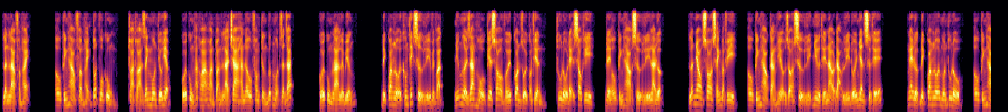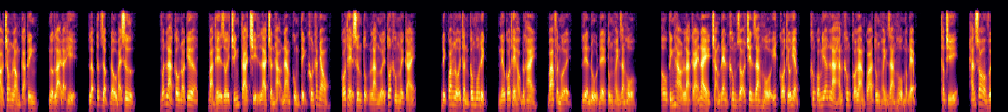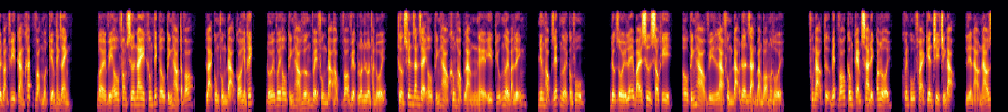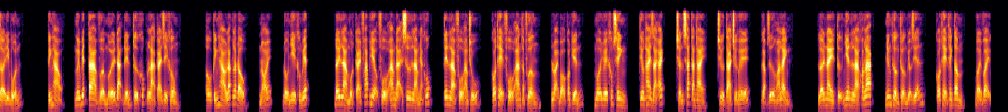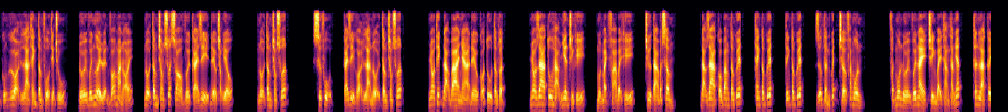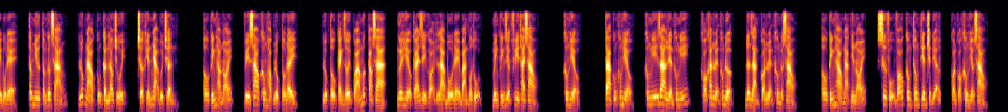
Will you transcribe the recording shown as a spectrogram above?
Lần là phẩm hạnh. Âu kính hảo phẩm hạnh tốt vô cùng, thỏa thỏa danh môn thiếu hiệp, cuối cùng hắc hóa hoàn toàn là cha hắn âu phong từng bước một dẫn dắt cuối cùng là lười biếng. Địch quang lỗi không thích xử lý việc vặt, những người giang hồ kia so với con rồi còn phiền, thu đồ đệ sau khi, để âu kính hảo xử lý là được. Lẫn nhau so sánh và phi, âu kính hảo càng hiểu rõ xử lý như thế nào đạo lý đối nhân xử thế. Nghe được địch quang lỗi muốn thu đồ, âu kính hảo trong lòng cả kinh, ngược lại đại hỉ, lập tức dập đầu bãi sư. Vẫn là câu nói kia, bản thế giới chính tà chỉ là trần hạo nam cùng tịnh khôn khác nhau, có thể xương tụng là người tốt không mấy cái. Địch quang lỗi thần công vô địch, nếu có thể học được hai, ba phần mười, liền đủ để tung hoành giang hồ âu kính hào là cái này trắng đen không rõ trên giang hồ ít có thiếu hiệp, không có nghĩa là hắn không có làm quá tung hoành giang hồ mộng đẹp. Thậm chí, hắn so với đoạn phi càng khát vọng một kiếm thành danh. Bởi vì âu phong xưa nay không thích âu kính hào tập võ, lại cùng phùng đạo có hiềm khích, đối với âu kính hào hướng về phùng đạo học võ việc luôn luôn phản đối, thường xuyên răn dạy âu kính hào không học làm nghề y cứu người bản lĩnh, nhưng học giết người công phu. Được rồi, lễ bái sư sau khi, âu kính hào vì là phùng đạo đơn giản băng bó một hồi. Phùng đạo tự biết võ công kém xa địch quang lỗi, khuyên cú phải kiên trì chính đạo, liền ảo não rời đi bốn. Kính hào ngươi biết ta vừa mới đạn đến từ khúc là cái gì không? Âu kính hào lắc lắc đầu, nói, đồ nhi không biết. Đây là một cái pháp hiệu phổ am đại sư làm nhạc khúc, tên là phổ am chú, có thể phổ an thập phương, loại bỏ con kiến, mỗi nhuế không sinh, tiêu thai giải ách, chấn sát tan thai, trừ tà trừ huế, gặp giữ hóa lành. Lời này tự nhiên là khoác lác, nhưng thường thường biểu diễn, có thể thanh tâm, bởi vậy cũng gọi là thành tâm phổ thiện chú, đối với người luyện võ mà nói, nội tâm trong suốt so với cái gì đều trọng yếu. Nội tâm trong suốt. Sư phụ, cái gì gọi là nội tâm trong suốt? Nho thích đạo ba nhà đều có tu tâm thuật nho gia tu hạo nhiên chính khí, một mạch phá bảy khí trừ tà bất sâm đạo gia có băng tâm quyết, thanh tâm quyết, tĩnh tâm quyết, dưỡng thần quyết trở pháp môn. Phật môn đối với này trình bày thẳng thắn nhất, thân là cây bồ đề, tâm như tấm gương sáng, lúc nào cũng cần lau chùi, chớ khiến nhạ bụi trần. Âu kính hào nói, vì sao không học lục tổ đây? Lục tổ cảnh giới quá mức cao xa, ngươi hiểu cái gì gọi là bồ đề bản vô thụ, minh kính diệt phi thai sao? Không hiểu. Ta cũng không hiểu, không nghĩ ra liền không nghĩ, khó khăn luyện không được, đơn giản còn luyện không được sao? Âu kính hào ngạc nhiên nói, sư phụ võ công thông thiên triệt địa, còn có không hiểu sao?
